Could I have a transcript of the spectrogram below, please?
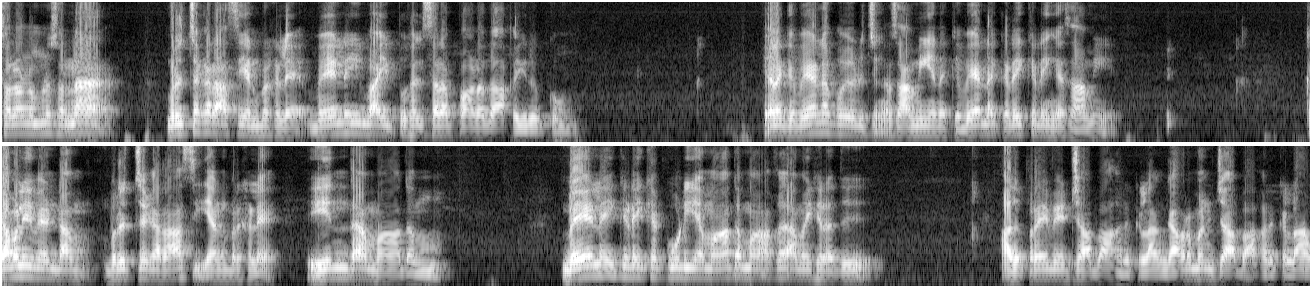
சொல்லணும்னு சொன்னால் விருச்சக ராசி என்பர்களே வேலை வாய்ப்புகள் சிறப்பானதாக இருக்கும். எனக்கு வேலை போயிடுச்சுங்க சாமி எனக்கு வேலை கிடைக்கலைங்க சாமி. கவலை வேண்டாம் விருச்சக ராசி அன்பர்களே இந்த மாதம். வேலை கிடைக்கக்கூடிய மாதமாக அமைகிறது. அது பிரைவேட் ஜாபாக இருக்கலாம் கவர்மெண்ட் ஜாபாக இருக்கலாம்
